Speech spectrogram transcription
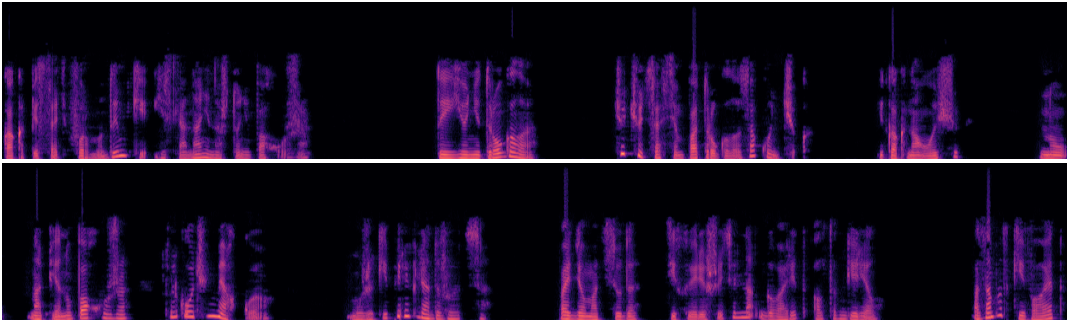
Как описать форму дымки, если она ни на что не похожа? Ты ее не трогала? Чуть-чуть совсем потрогала за кончик. И как на ощупь? Ну, на пену похоже, только очень мягкую. Мужики переглядываются. Пойдем отсюда, тихо и решительно говорит Алтангерел. Азамат кивает,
